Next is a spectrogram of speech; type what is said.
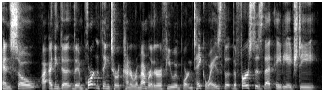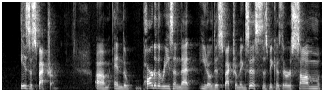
And so I think the, the important thing to kind of remember, there are a few important takeaways. The, the first is that ADHD is a spectrum. Um, and the part of the reason that you know this spectrum exists is because there are some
